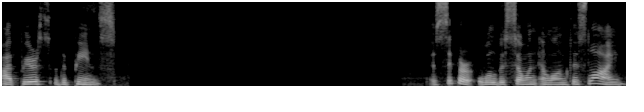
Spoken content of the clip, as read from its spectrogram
I pierce the pins. A zipper will be sewn along this line.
